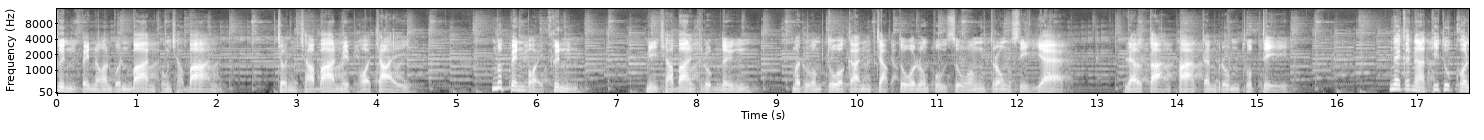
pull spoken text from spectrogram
ขึ้นไปนอนบนบ้านของชาวบ้าน จนชาวบ้านไม่พอใจ เมื่อเป็นบ่อยขึ้น มีชาวบ้านกลุ่มหนึ่งมารวมตัวกันจับตัวหลวงปู่สวงตรงสี่แยก แล้วต่างพากันรุมทุบตี ในขณะที่ทุกคน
